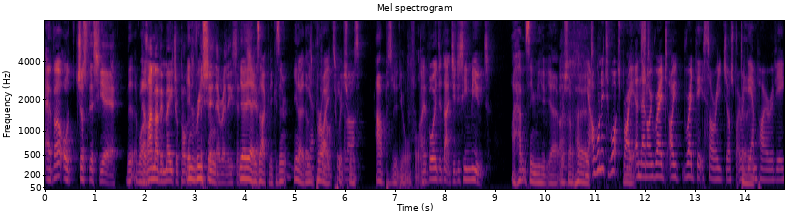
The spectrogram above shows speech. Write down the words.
Ever or just this year? Because well, I'm having major problems in with the recent, shit they're releasing. yeah, this yeah, year. exactly. Because you know there was Yeah, I think a lot of Bright, which are. was absolutely awful. I I, avoided that. Did you see Mute? Haven't seen Mute yet, which I've heard. Yeah, I wanted to watch Bright, and then I read, I read the sorry, Josh, but I read the Don't. Empire review,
